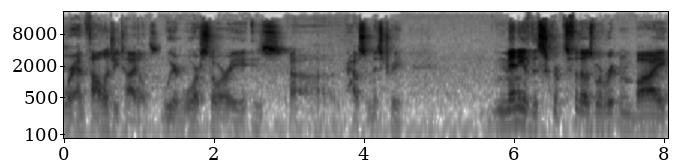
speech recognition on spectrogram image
were anthology titles Weird War Stories, uh, House of Mystery. Many of the scripts for those were written by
